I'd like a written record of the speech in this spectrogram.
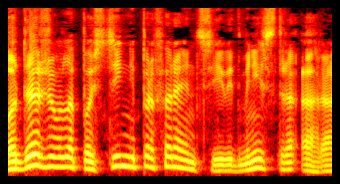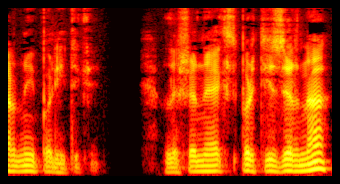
одержувала постійні преференції від міністра аграрної політики. Лише на експорті зерна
